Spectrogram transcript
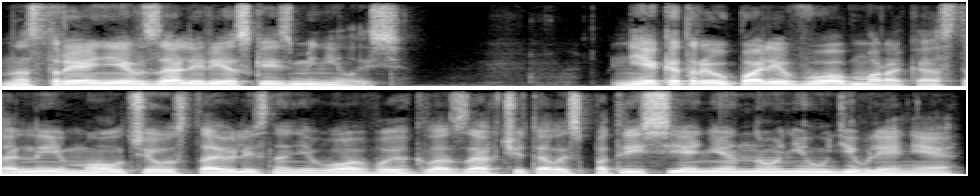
Настроение в зале резко изменилось. Некоторые упали в обморок, а остальные молча уставились на него, в их глазах читалось потрясение, но не удивление.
